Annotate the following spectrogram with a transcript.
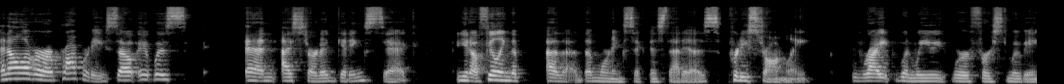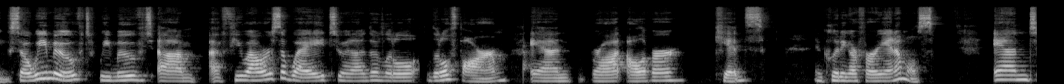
and all over our property. So it was, and I started getting sick, you know, feeling the uh, the, the morning sickness that is pretty strongly right when we were first moving. So we moved. We moved um, a few hours away to another little little farm and brought all of our kids, including our furry animals. And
